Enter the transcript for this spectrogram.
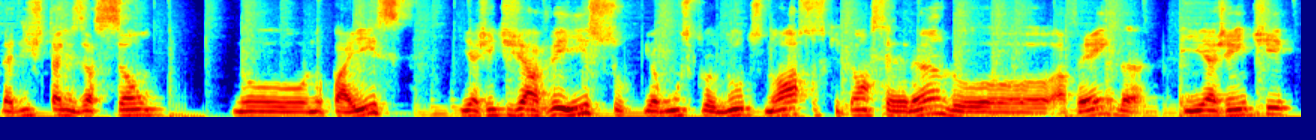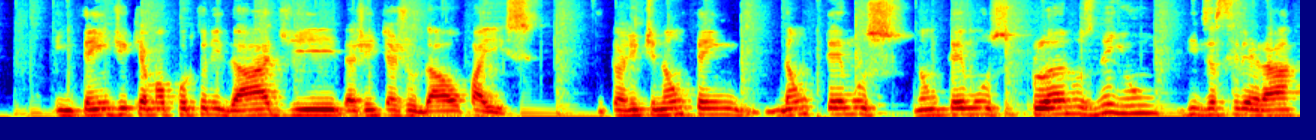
da digitalização no, no país e a gente já vê isso em alguns produtos nossos que estão acelerando a venda e a gente entende que é uma oportunidade da gente ajudar o país. Então a gente não tem, não temos, não temos planos nenhum de desacelerar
